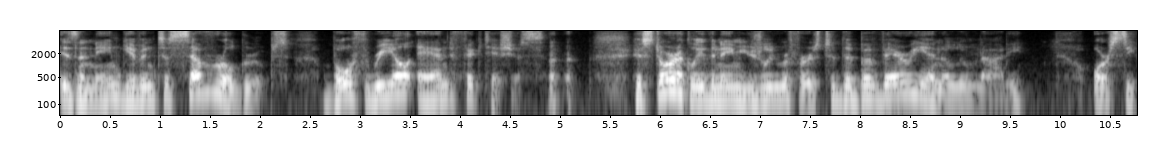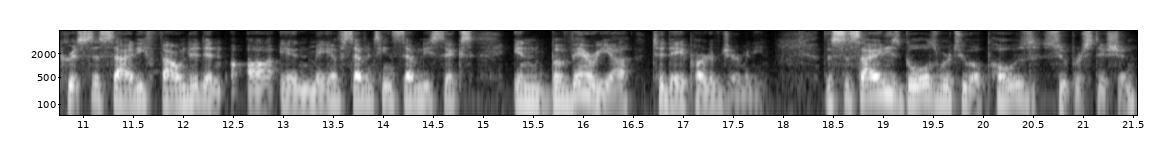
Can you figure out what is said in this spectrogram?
is a name given to several groups, both real and fictitious. Historically, the name usually refers to the Bavarian Illuminati or secret society founded in, uh, in May of 1776 in Bavaria, today part of Germany. The society's goals were to oppose superstition,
